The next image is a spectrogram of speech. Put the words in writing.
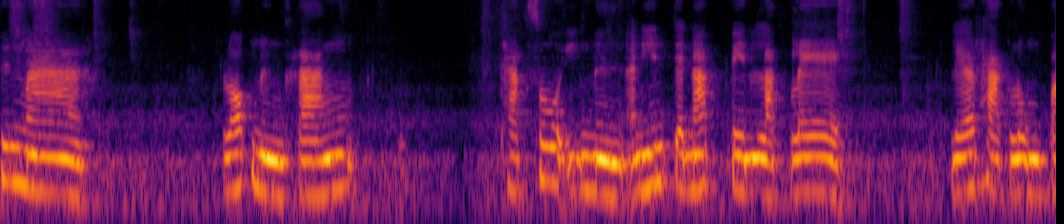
ขึ้นมา ล็อกหนึ่งครั้ง ถักโซ่อีกหนึ่งอันนี้จะนับเป็นหลักแรก แล้วถักลงไป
